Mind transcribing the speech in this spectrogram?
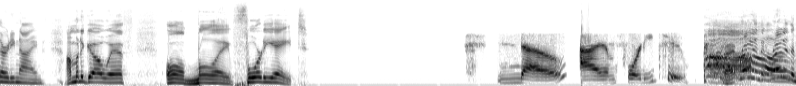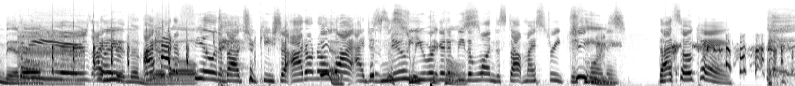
39. I'm gonna go with oh boy, 48. No, I am 42. All right, right in the, right in the oh, middle. Three years. I knew. in the I had a feeling about you, Keisha. I don't know Yeah, why. I just knew you were going to be the one to stop my streak this Jeez. morning. That's okay.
